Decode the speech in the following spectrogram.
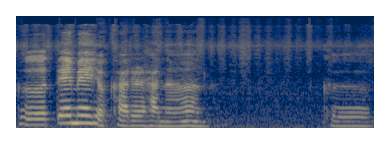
그 댐의 역할을 하는 그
